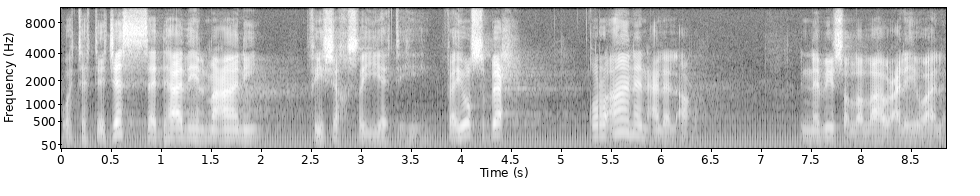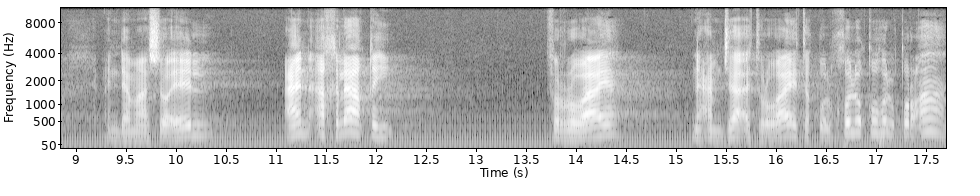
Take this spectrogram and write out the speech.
وتتجسد هذه المعاني في شخصيته فيصبح قرانا على الأرض. النبي صلى الله عليه وآله عندما سئل عن أخلاقه. في الرواية نعم جاءت رواية تقول خلقه القرآن.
